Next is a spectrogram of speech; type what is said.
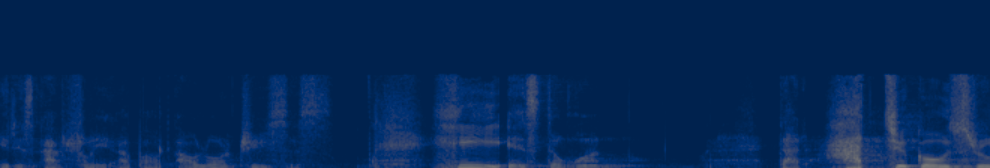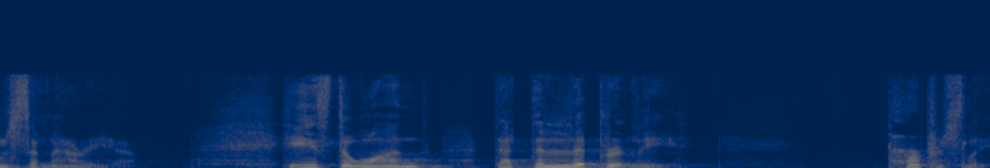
It is actually about our Lord Jesus. He is the one that had to go through Samaria. He's the one that deliberately, purposely,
